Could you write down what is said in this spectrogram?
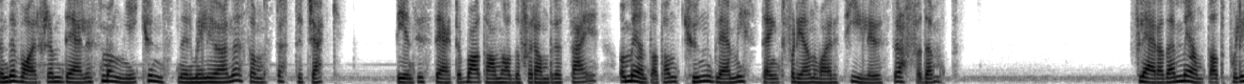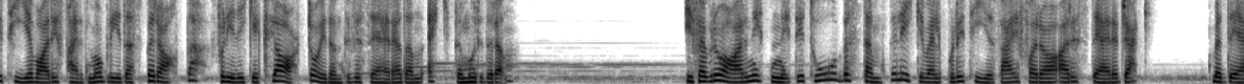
men det var fremdeles mange i kunstnermiljøene som støttet Jack. De insisterte på at han hadde forandret seg, og mente at han kun ble mistenkt fordi han var tidligere straffedømt. Flere av dem mente at politiet var i ferd med å bli desperate fordi de ikke klarte å identifisere den ekte morderen. I februar 1992 bestemte likevel politiet seg for å arrestere Jack. Med det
